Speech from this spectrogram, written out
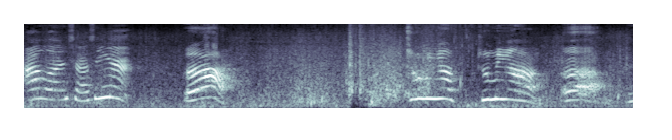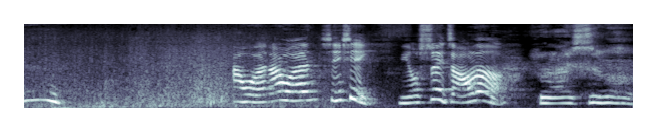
阿文，小心啊！啊！救命啊！救命啊！啊！嗯。阿文，阿文，醒醒！你又睡着了。原来是梦。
